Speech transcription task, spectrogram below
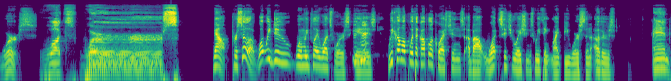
worse? What's worse? Now, Priscilla, what we do when we play What's Worse Mhm. is we come up with a couple of questions about what situations we think might be worse than others. And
